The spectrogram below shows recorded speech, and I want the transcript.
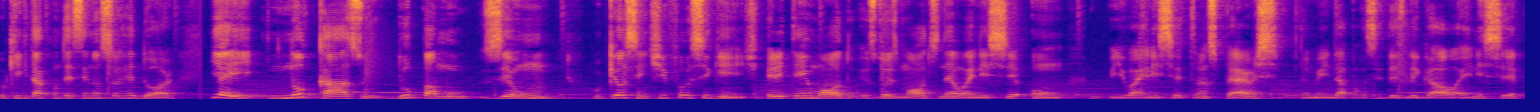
O que está acontecendo seu redor. E aí, no caso do Pamu Z1, o que eu senti foi o seguinte, ele tem o modo, os dois modos, né, o ANC On e o ANC Transparency, também dá para você desligar o ANC,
